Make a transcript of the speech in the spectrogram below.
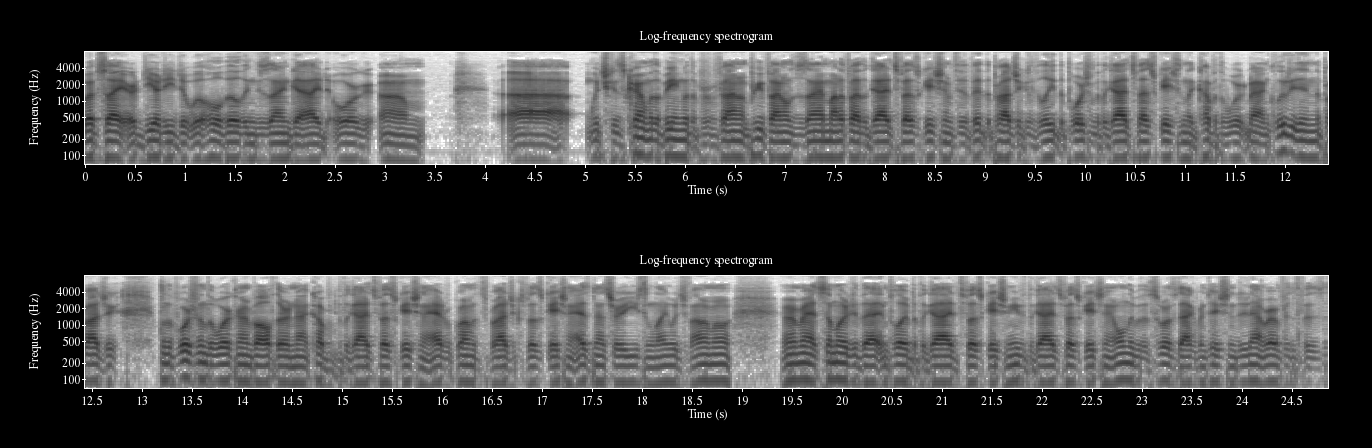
website or DoD whole building design guide or um, uh, which is current with a being with the pre-final, pre-final design, modify the guide specification to fit the project, and delete the portion of the guide specification that cover the work not included in the project. When the portion of the work are involved that are not covered with the guide specification, add requirements to the project specification as necessary using language format similar to that employed by the guide specification, use the guide specification only with the source documentation, do not reference this,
